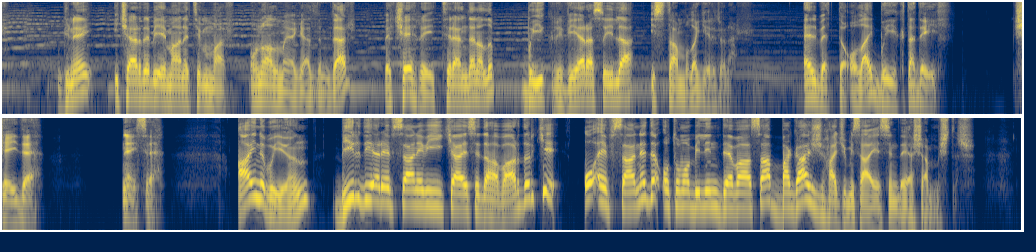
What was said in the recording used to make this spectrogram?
Güney içeride bir emanetim var onu almaya geldim der ve Çehre'yi trenden alıp Bıyık Riviera'sıyla İstanbul'a geri döner. Elbette olay bıyıkta değil. Şeyde. Neyse. Aynı bıyığın bir diğer efsanevi hikayesi daha vardır ki o efsane de otomobilin devasa bagaj hacmi sayesinde yaşanmıştır.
